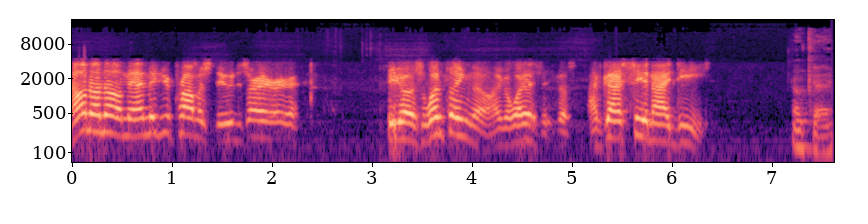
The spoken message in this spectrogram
no, no, no, man. I made you a promise, dude. It's all right. He goes, one thing though. I go, what is it? He goes, I've got to see an ID. Okay.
